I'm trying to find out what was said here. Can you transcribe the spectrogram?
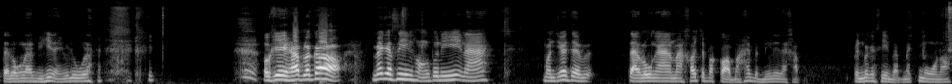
แต่โรงแรมอยู่ที่ไหนไม่รู้นะ โอเคครับ แล้วก็แมกกาซีนของตัวนี้นะ มันก็จะจากโรงงานมาเขาจะประกอบมาให้แบบนี้เลยนะครับ เป็นแมกกาซีนแบบแมกโมเนาะ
